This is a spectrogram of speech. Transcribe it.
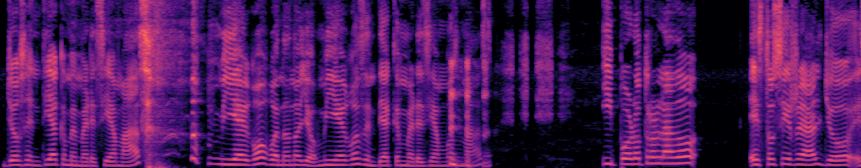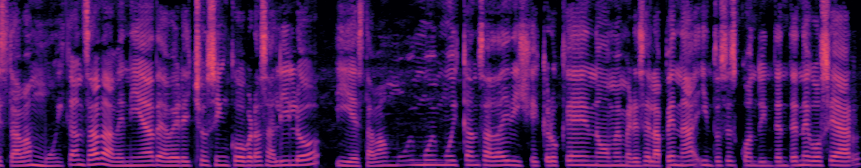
Yo sentía que me merecía más. mi ego, bueno, no yo, mi ego sentía que merecíamos más. y por otro lado, esto sí es real, yo estaba muy cansada, venía de haber hecho cinco obras al hilo y estaba muy, muy, muy cansada y dije, creo que no me merece la pena. Y entonces cuando intenté negociar,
